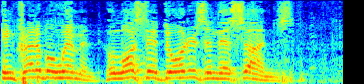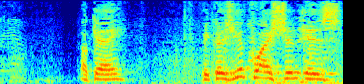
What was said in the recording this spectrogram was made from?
incredible women who lost their daughters and their sons. Okay? Because your question is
